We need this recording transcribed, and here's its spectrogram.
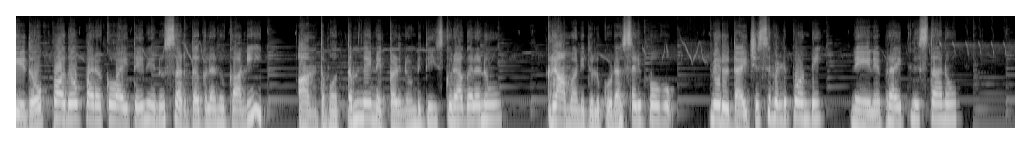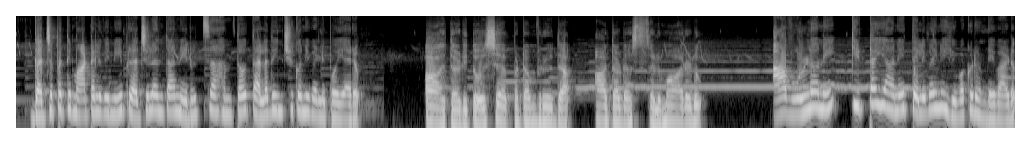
ఏదో పదో పరకు అయితే నేను సర్దగలను కానీ అంత మొత్తం నేను ఎక్కడి నుండి తీసుకురాగలను? గ్రామ నిధులు కూడా సరిపోవు. మీరు దయచేసి వెళ్ళిపోండి. నేనే ప్రయత్నిస్తాను. గజపతి మాటలు విని ప్రజలంతా నిరుత్సాహంతో తలదించుకుని వెళ్ళిపోయారు అతడితో చెప్పటం వృధా. అతడు అస్సలు మారడు. ఆ ఊళ్ళోనే కిట్టయ్య అనే తెలివైన యువకుడుండేవాడు.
